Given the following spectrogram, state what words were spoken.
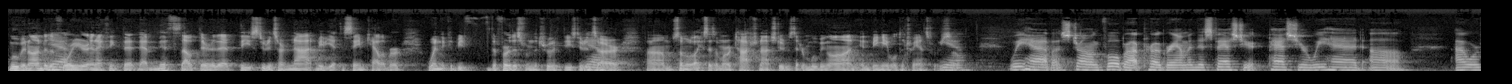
moving on to the Yeah. four year, and I think that that myth's out there that these students are not maybe at the same caliber when it could be the furthest from the truth. These students Yeah. are um, some of, like I said, some of our top-notch students that are moving on and being able to transfer. Yeah. So. We have a strong Fulbright program, and this past year, past year we had uh, our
